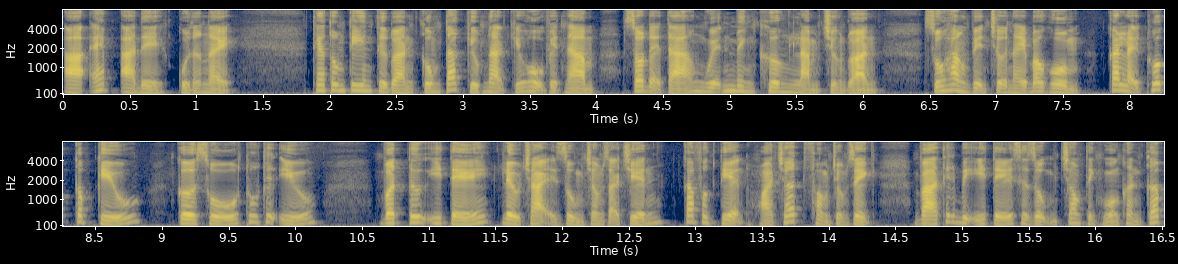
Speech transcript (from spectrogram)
AFAD của nước này. Theo thông tin từ đoàn công tác cứu nạn cứu hộ Việt Nam do đại tá Nguyễn Minh Khương làm trưởng đoàn, số hàng viện trợ này bao gồm các loại thuốc cấp cứu, cơ số thuốc thiết yếu, vật tư y tế, liều trại dùng trong dã chiến, các phương tiện, hóa chất phòng chống dịch và thiết bị y tế sử dụng trong tình huống khẩn cấp,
